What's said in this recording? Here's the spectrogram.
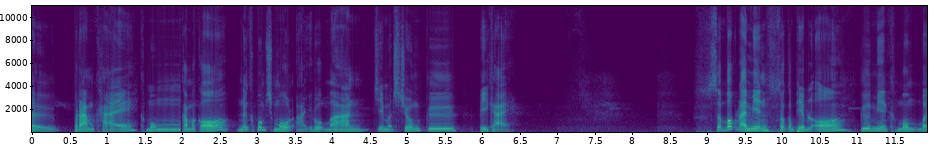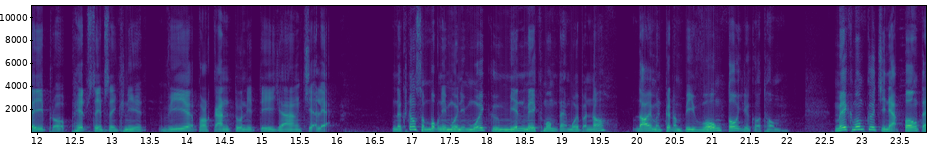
ទៅ5ខែឃុំកម្មករនិងឃុំឈ្មោលអាចរស់បាន ជាមធ្យមគឺ2ខែសបុកដែលមានសុខភាពល្អគឺមានឃុំ3ប្រភេទផ្សេងផ្សេងគ្នា វាប្រកាន់តួនាទីយ៉ាងជាក់លាក់នៅក្នុងសម្បុកនីមួយៗគឺមានមេឃុំតែមួយប៉ុណ្ណោះដោយមិនគិតអំពីវងតូចឬក៏ធំ មេឃុំគឺជាអ្នកពងតែ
